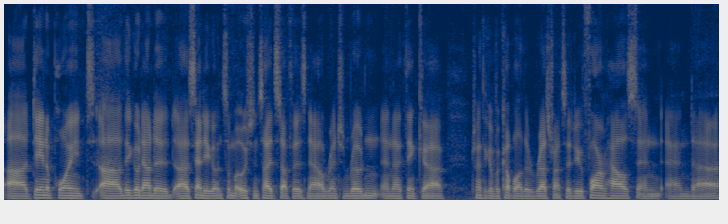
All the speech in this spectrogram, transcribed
Uh, Dana Point, uh, they go down to uh, San Diego and some oceanside stuff is now Wrench and Rodent, and I think uh, trying to think of a couple other restaurants they do, Farmhouse and and uh,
